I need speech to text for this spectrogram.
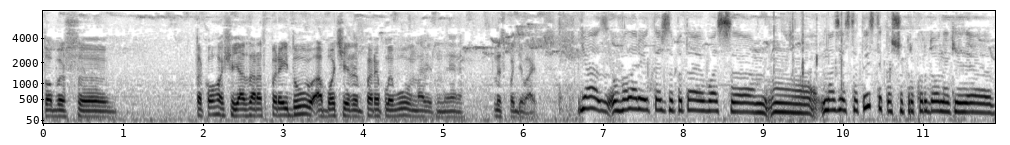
Тобто ж е, такого, що я зараз перейду або чи перепливу, навіть не, не сподіваюся. Я з- Валерію теж запитаю вас. е, У нас є статистика, що прикордонники е,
